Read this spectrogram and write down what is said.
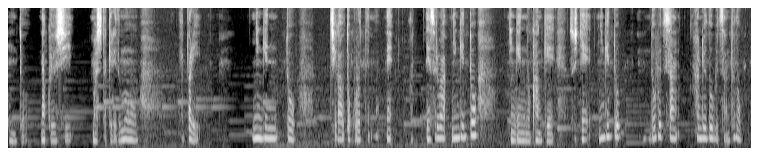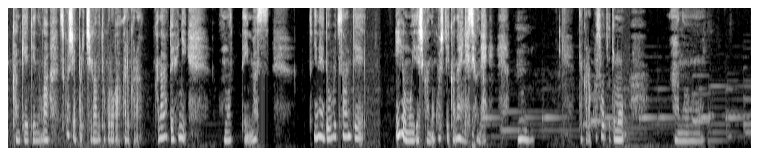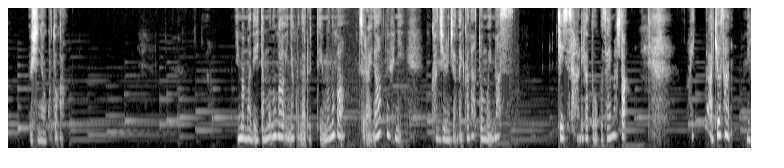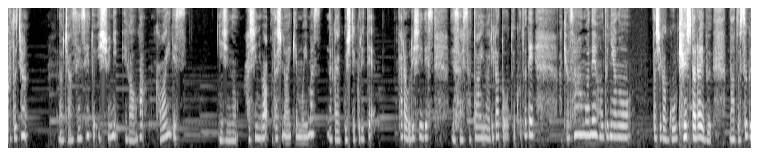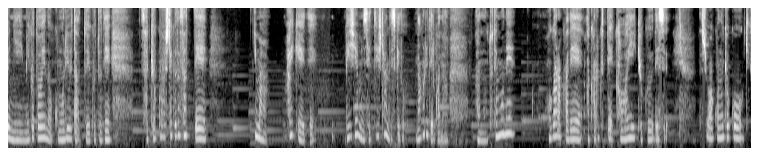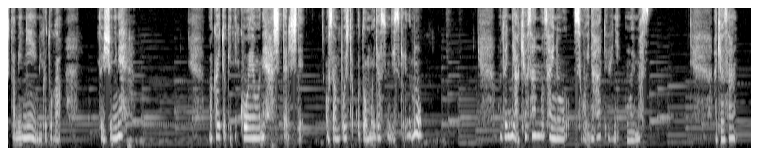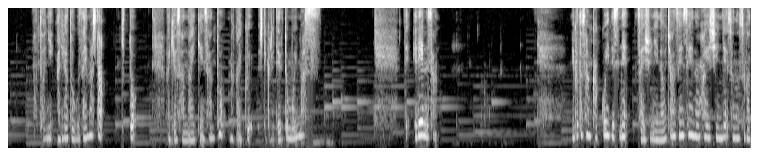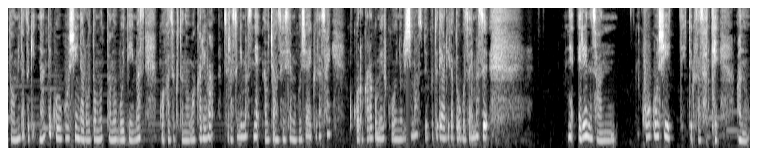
うんと、亡くしましたけれども、やっぱり人間と違うところってもね、あって、それは人間と人間の関係、そして人間と動物さん、伴侶動物さんとの関係っていうのが少しやっぱり違うところがあるからかなというふうに思っています。本当にね、動物さんっていい思い出しか残していかないんですよね。うん。だからこそとても、あのー、失うことが、今までいたものがいなくなるっていうものが辛いなというふうに感じるんじゃないかなと思います。チーズさんありがとうございました。はい。あきおさん、みことちゃん、なおちゃん先生と一緒に笑顔が可愛いです。虹の端には私の愛犬もいます。仲良くしてくれてたら嬉しいです。優しさと愛をありがとうということで、あきおさんはね、本当にあの、私が号泣したライブの後すぐにみことへの子守歌ということで作曲をしてくださって、今背景で BGM に設定したんですけど、流れてるかな？あの、とてもね、ほがらかで明るくて可愛い曲です。私はこの曲を聴くたびに、みことが、と一緒にね、若い時に公園をね、走ったりして、お散歩したことを思い出すんですけれども、本当にね、秋夫さんの才能すごいなというふうに思います。秋夫さん、本当にありがとうございました。きっと、秋夫さんの愛犬さんと仲良くしてくれてると思います。で、エレーヌさん、みことさんかっこいいですね。最初になおちゃん先生の配信でその姿を見たとき、なんて神々しいんだろうと思ったのを覚えています。ご家族とのお別れは辛すぎますね。なおちゃん先生もご自愛ください。心からご冥福をお祈りします。ということでありがとうございます。ね、エレーヌさん、神々しいって言ってくださって、あの、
